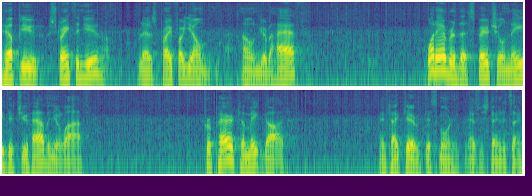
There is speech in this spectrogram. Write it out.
help you strengthen you. Let us pray for you on, on your behalf. Whatever the spiritual need that you have in your life, prepare to meet God and take care of it this morning as we stand and sing.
